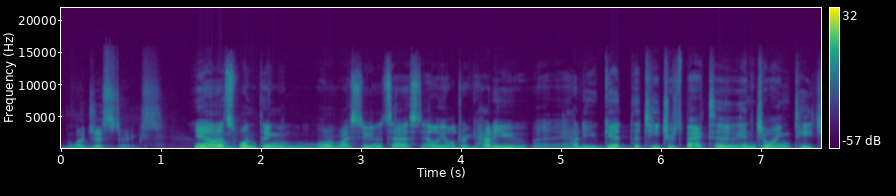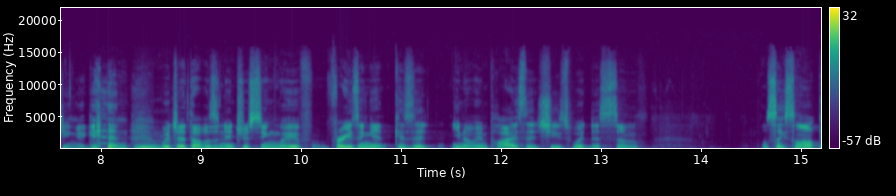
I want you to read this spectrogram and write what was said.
logistics. Yeah, Um, that's one thing. One of my students asked Ellie Eldrick, "How do you uh, how do you get the teachers back to enjoying teaching again?" Which I thought was an interesting way of phrasing it because it you know implies that she's witnessed some, we'll say slump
